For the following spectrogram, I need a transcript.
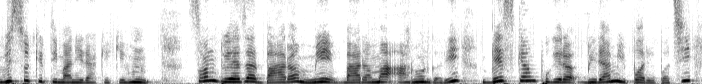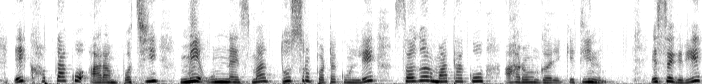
विश्व कीर्तिमानी राखेकी हुन्। सन् दुई हजार बाह्र मे बाह्रमा आरोहण गरी बेस क्याम्प पुगेर बिरामी परेपछि एक हप्ताको आरामपछि मे उन्नाइसमा दोस्रो पटक उनले सगरमाथाको आरोहण गरेकी थिइन्। यसै गरी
